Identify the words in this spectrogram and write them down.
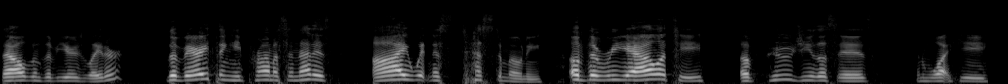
thousands of years later. The very thing he promised, and that is eyewitness testimony of the reality of who Jesus is and what he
